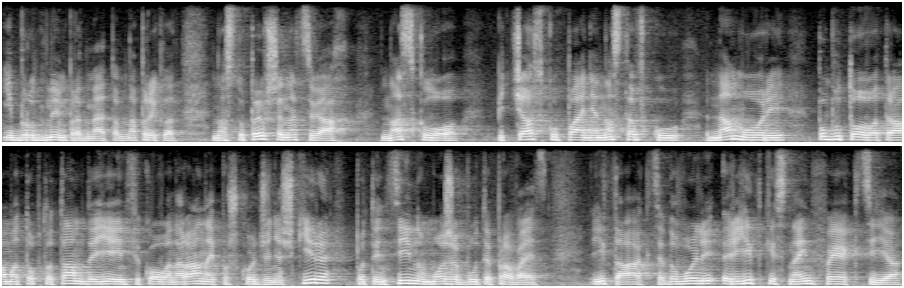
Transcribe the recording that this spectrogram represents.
і брудним предметом, наприклад, наступивши на цвях, на скло, під час купання на ставку, на морі, побутова травма, тобто там, де є інфікована рана і пошкодження шкіри, потенційно може бути правець. І так, це доволі рідкісна інфекція.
